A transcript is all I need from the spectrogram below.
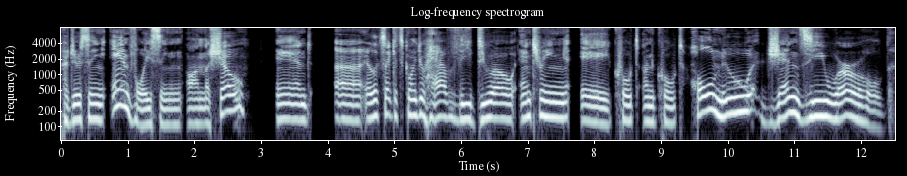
producing, and voicing on the show. And uh, it looks like it's going to have the duo entering a quote unquote whole new Gen Z world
